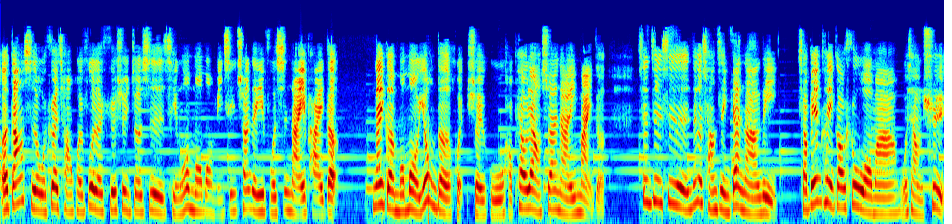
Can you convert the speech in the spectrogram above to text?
而当时我最常回复的资讯就是，请问某某明星穿的衣服是哪一排的？那个某某用的水水壶好漂亮，是在哪里买的？甚至是那个场景在哪里？小编可以告诉我吗？我想去。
